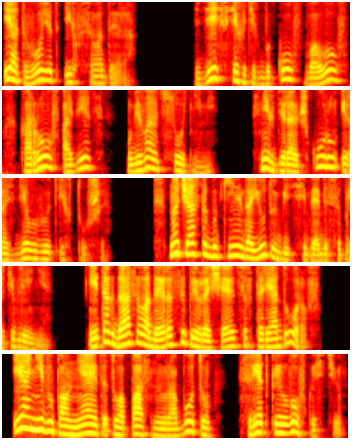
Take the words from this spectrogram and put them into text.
и отводят их в Саладера. Здесь всех этих быков, волов, коров, овец убивают сотнями. С них сдирают шкуру и разделывают их туши. Но часто быки не дают убить себя без сопротивления. И тогда саладеросы превращаются в ториадоров. И они выполняют эту опасную работу с редкой ловкостью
